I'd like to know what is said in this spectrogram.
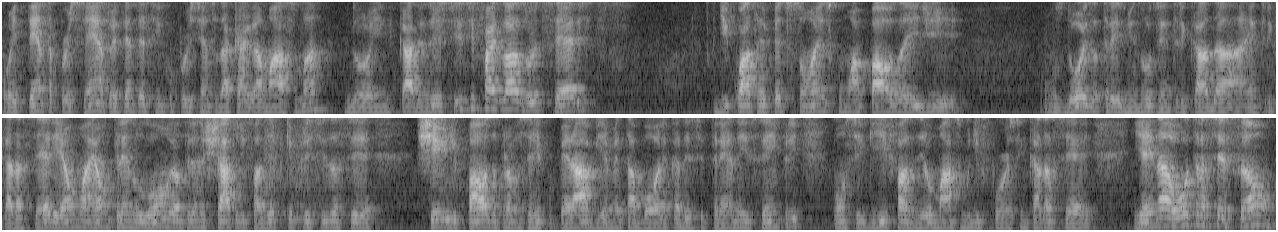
80%, 85% da carga máxima do, em cada exercício e faz lá as 8 séries de 4 repetições com uma pausa aí de uns 2 a 3 minutos entre cada, entre cada série. É, uma, é um treino longo, é um treino chato de fazer porque precisa ser cheio de pausa para você recuperar a via metabólica desse treino e sempre conseguir fazer o máximo de força em cada série. E aí na outra sessão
